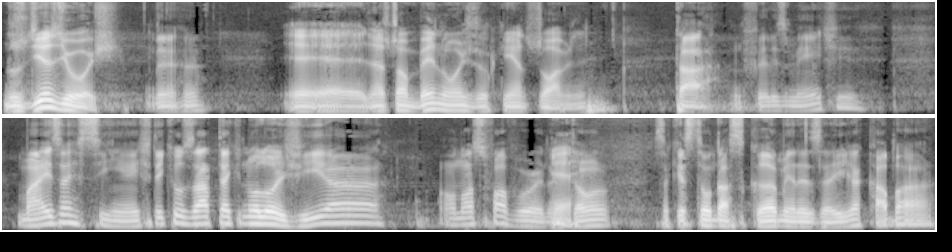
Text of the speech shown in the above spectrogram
Nos dias de hoje. Uhum. É, nós estamos bem longe dos 500 homens. Né? Tá, infelizmente. Mas, assim, a gente tem que usar a tecnologia ao nosso favor. Né? É. Então, essa questão das câmeras aí acaba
